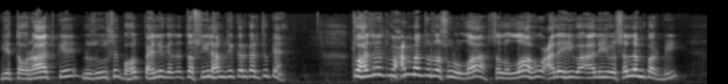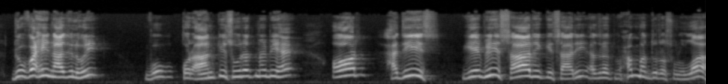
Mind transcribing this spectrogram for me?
یہ تورات کے نزول سے بہت پہلے تفصیل ہم ذکر کر چکے ہیں۔ تو حضرت محمد الرسول اللہ صلی اللہ علیہ وآلہ وسلم پر بھی جو وحی نازل ہوئی، وہ قرآن کی صورت میں بھی ہے اور حدیث یہ بھی ساری کی ساری حضرت محمد الرسول اللہ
